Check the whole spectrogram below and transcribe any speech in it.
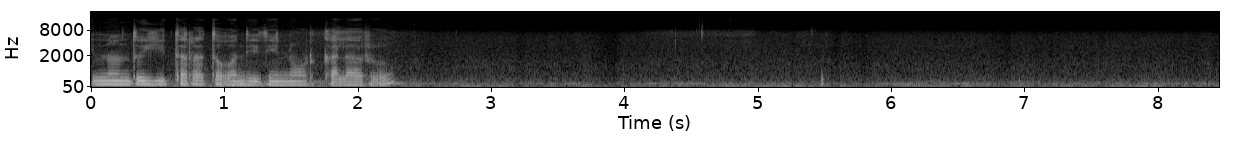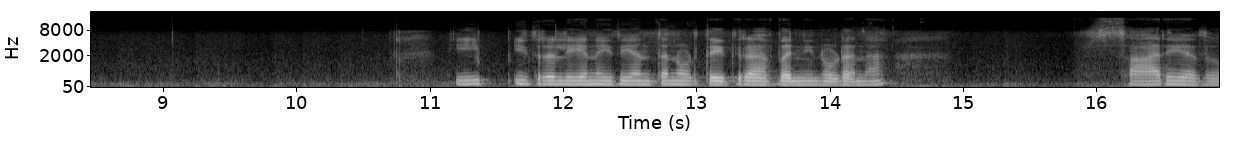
ಇನ್ನೊಂದು ಈ ಥರ ತೊಗೊಂಡಿದ್ದೀನಿ ನೋಡಿ ಕಲರು ಈ ಇದರಲ್ಲಿ ಏನಿದೆ ಅಂತ ನೋಡ್ತಾ ಇದ್ದೀರಾ? ಬನ್ನಿ ನೋಡೋಣ. ಸಾರಿ ಅದು.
